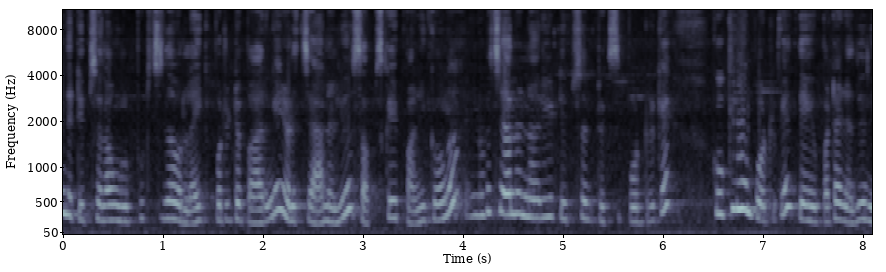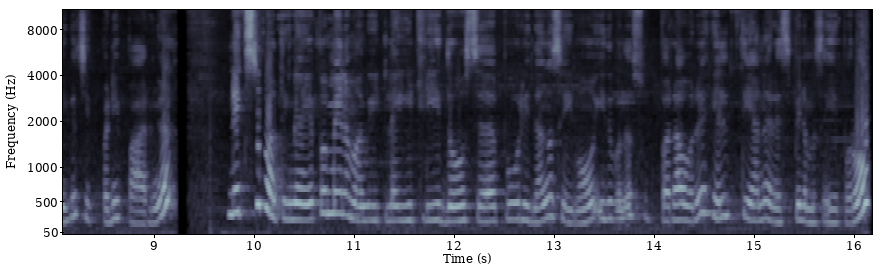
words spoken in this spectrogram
இந்த டிப்ஸ் எல்லாம் உங்களுக்கு பிடிச்சதா ஒரு லைக் போட்டுட்டு பாருங்கள் என்னோடய சேனலையும் சப்ஸ்கிரைப் பண்ணிக்கோங்க. என்னோடய சேனல் நிறைய டிப்ஸ் அண்ட் ட்ரிக்ஸ் போட்டிருக்கேன். குக்கிங்கும் போட்டிருக்கேன். தேவைப்பட்ட எதுவும் நீங்கள் செக் பண்ணி பாருங்கள் நெக்ஸ்ட்டு பார்த்திங்கன்னா எப்போவுமே நம்ம வீட்டில் இட்லி தோசை பூரி தாங்க செய்வோம். இது வந்து சூப்பராக ஒரு ஹெல்த்தியான ரெசிபி நம்ம செய்ய போகிறோம்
